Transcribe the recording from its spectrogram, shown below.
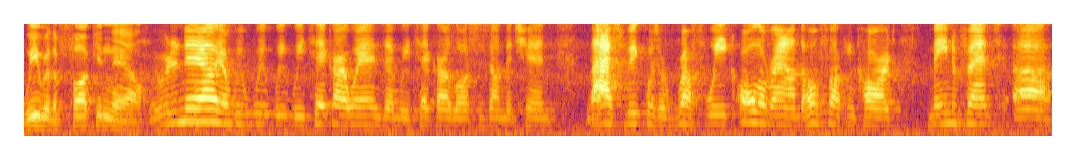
we were the fucking nail. We were the nail. Yeah, we, we, we, we take our wins and we take our losses on the chin. Last week was a rough week all around, the whole fucking card. Main event. Uh,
